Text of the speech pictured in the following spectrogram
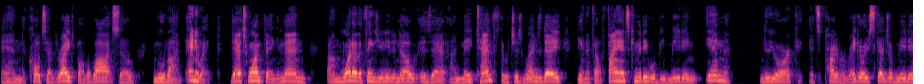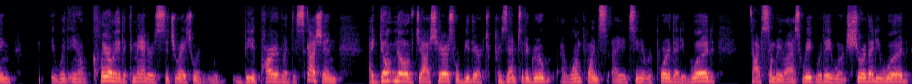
and the colts have the rights blah blah blah. So move on. Anyway that's one thing. And then um, one of the things you need to know is that on may 10th which is wednesday the nfl finance committee will be meeting in new york. It's part of a regularly scheduled meeting. It would you know clearly the commander's situation would, would be a part of a discussion I don't know if Josh Harris will be there to present to the group. At one point, I had seen it reported that he would. Talked to somebody last week where they weren't sure that he would.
